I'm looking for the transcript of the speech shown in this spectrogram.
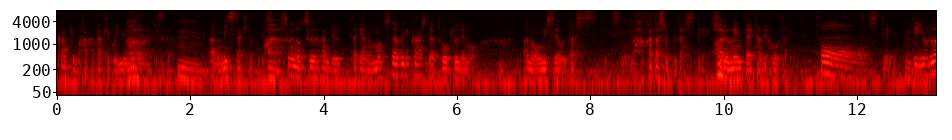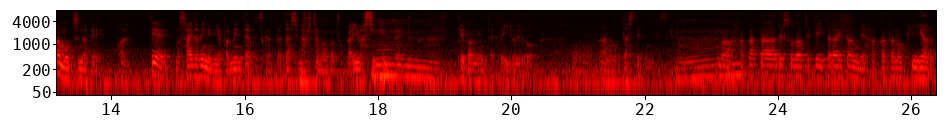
関係も博多結構有名じゃないですか、うん。あの水炊きとかですね、はいそういうのを通販で売ったりあのもつ鍋に関しては東京でもあのお店を出してですね、まあ博多食出して昼明太食べ放題みたいほなして、うん。で夜はもつ鍋。うはい。でまあサイドメニューにやっぱ明太を使っただし巻き卵とかいわし明太とかうん。手羽明太とかいろいろあの出してるんですけど、うん。まあ博多で育てていただいたんで博多の PR も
